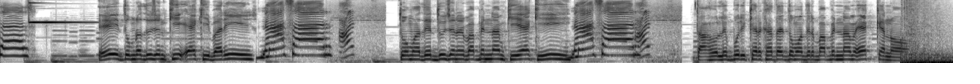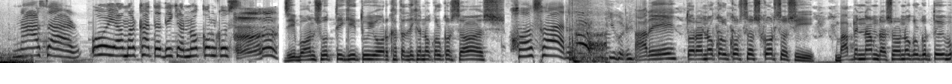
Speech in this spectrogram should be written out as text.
স্যার। এই তোমরা দুজন কি একই বাড়ির না স্যার। তোমাদের দুজনের বাপের নাম কি একই? না স্যার। তাহলে পরীক্ষার খাতায় তোমাদের বাপের নাম এক কেন? না স্যার। ওই আমার খাতা দেখে নকল করছে। জীবন সত্যি কি তুই ওর খাতা দেখে নকল করছস? হ স্যার। আরে তোরা নকল করছস করছসই। বাপের নামটা সহ নকল করতে হইব।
